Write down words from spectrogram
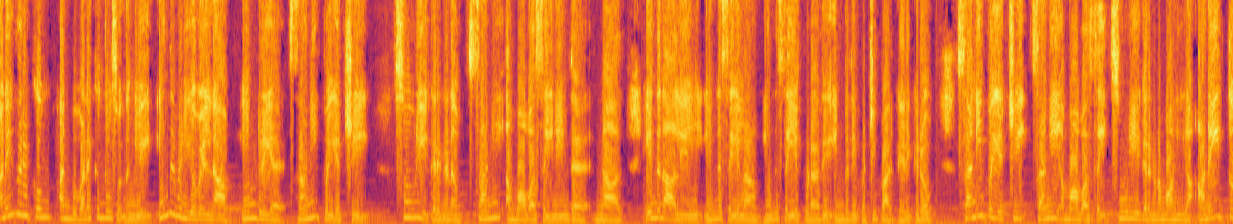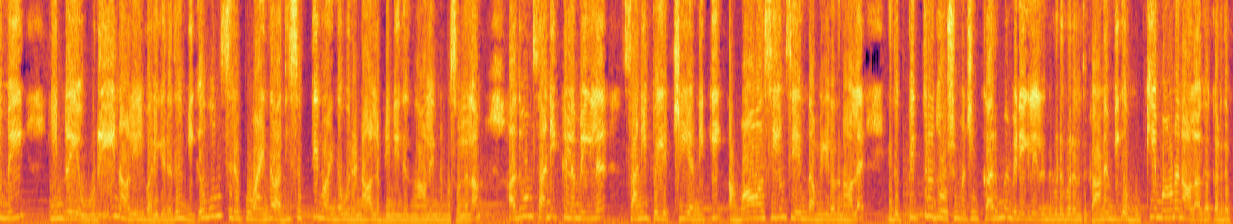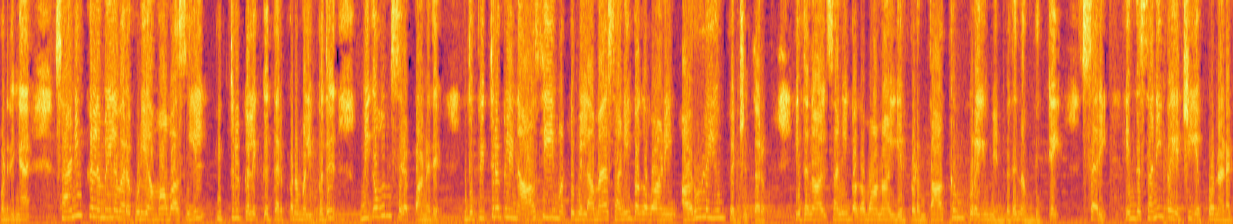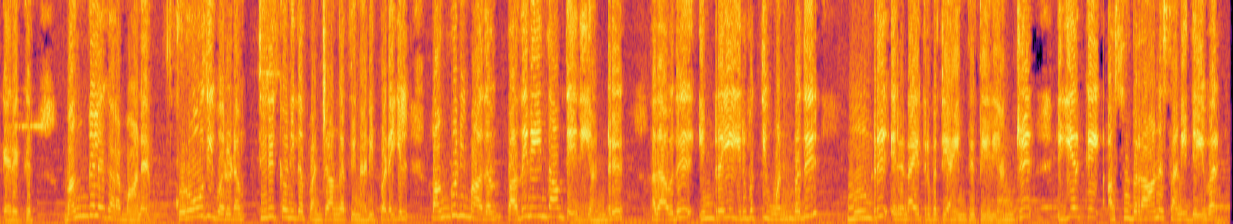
அனைவருக்கும் அன்பு வணக்கங்கள் சொந்தங்களே. இந்த வீடியோவில் நாம் இன்றைய சனி பயிற்சி சூரிய கிரகணம் சனி அமாவாசை இணைந்த நாள். இந்த நாளில் என்ன செய்யலாம் என்ன செய்யக்கூடாது என்பதை பற்றி பார்க்க இருக்கிறோம். சனி பயிற்சி சனி அமாவாசை சூரிய கிரகணம் ஆகிய அனைத்துமே இன்றைய ஒரே நாளில் வருகிறது. மிகவும் சிறப்பு வாய்ந்த அதிசக்தி வாய்ந்த ஒரு நாள் அப்படின்னு இந்த நாளை நம்ம சொல்லலாம். அதுவும் சனிக்கிழமையில சனி பயிற்சி அன்னைக்கு அமாவாசையும் சேர்ந்து அமைகிறதுனால இது பித்ரு தோஷம் மற்றும் கர்ம வினைகளில் இருந்து விடுபடுவதற்கான மிக முக்கிய முக்கியமான நாளாக கருதப்படுதுங்க. சனிக்கிழமையில வரக்கூடிய அமாவாசையில் பித்ருக்களுக்கு தர்ப்பணம் அளிப்பது மிகவும் சிறப்பானது. இது பித்ருக்களின் ஆசையை மட்டுமில்லாம சனி பகவானின் அருளையும் பெற்றுத்தரும். இதனால் சனி பகவானால் ஏற்படும் தாக்கம் குறையும் என்பது நம்பிக்கை. சரி இந்த சனி பயிற்சி எப்போ நடக்க இருக்கு? மங்களகரமான குரோதி வருடம் திருக்கணித பஞ்சாங்கத்தின் அடிப்படையில் பங்குனி மாதம் பதினைந்தாம் தேதி அன்று அதாவது இன்றைய இருபத்தி ஒன்பது மூன்று இரண்டாயிரத்தி இருபத்தி ஐந்து தேதி அன்று இயற்கை அசுபரான சனி தேவர்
